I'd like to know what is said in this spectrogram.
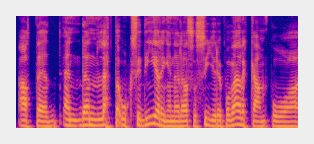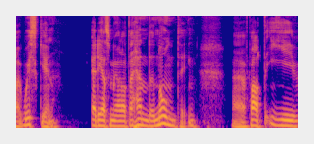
att eh, en, den lätta oxideringen eller alltså syrepåverkan på whiskyn är det som gör att det händer någonting. Eh, för att i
